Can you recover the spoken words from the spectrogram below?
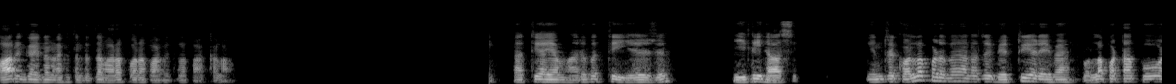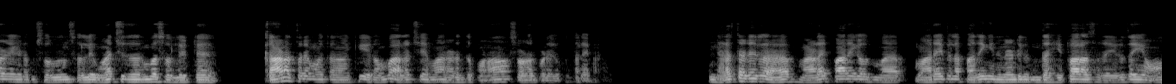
பாருங்க என்ன நடக்குதுன்றத வரப்போற பாகத்துல பார்க்கலாம். அத்தியாயம் அறுபத்தி ஏழு இலிஹாசி. இன்று கொல்லப்படுவேன் அல்லது வெற்றி அடைவேன் கொல்லப்பட்டா பூவழையிடம் சொல்லுன்னு சொல்லி உணர்ச்சி திரும்ப சொல்லிட்டு காணத்துறைமுகத்தை நோக்கி ரொம்ப அலட்சியமா நடந்து போனான் சோழற்படை தலைவன் நிலத்தடியில மலைப்பாறைகள் ம மறைவுல பதுங்கி நின்றுட்டு இருந்த ஹிப்பாலாசோட இருதயம்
